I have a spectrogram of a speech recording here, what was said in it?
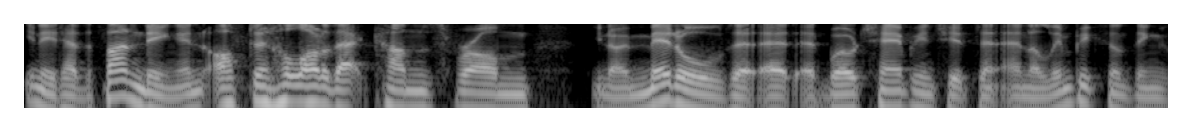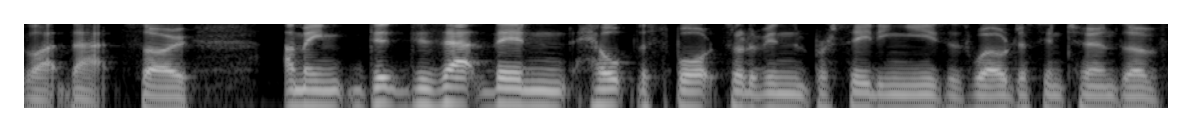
you need to have the funding. And often a lot of that comes from, you know, medals at, at, at world championships and, and, Olympics and things like that. So, I mean, d- does that then help the sport sort of in the preceding years as well, just in terms of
